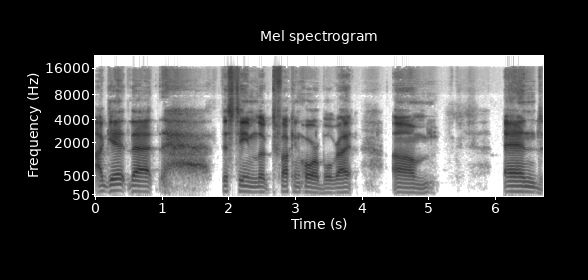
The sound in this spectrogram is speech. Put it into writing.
I get that this team looked fucking horrible, right? Um, and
